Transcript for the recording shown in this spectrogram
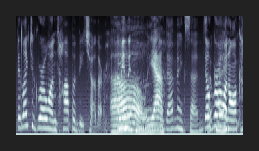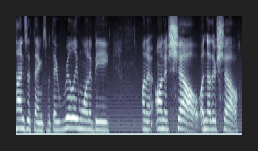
they like to grow on top of each other. I mean, oh, yeah. that makes sense. they'll grow on all kinds of things, but they really want to be on a on a shell, another shell.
